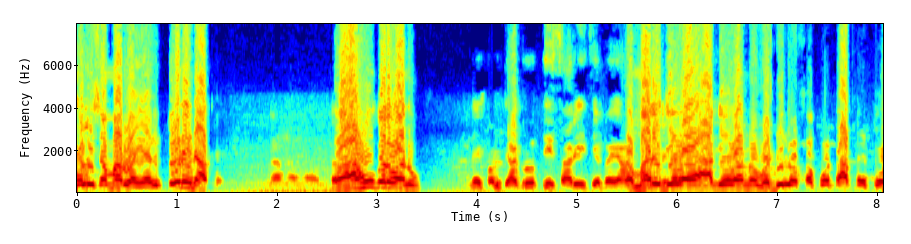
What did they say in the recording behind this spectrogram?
પોલીસ અમારું અહીંયા તોડી નાખે. ના ના ના હવે આ શું કરવાનું? નહીં પણ જાગૃતિ સારી છે ભાઈ. અમારે જેવા આગેવાનો વડીલો સપોર્ટ આપે તો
